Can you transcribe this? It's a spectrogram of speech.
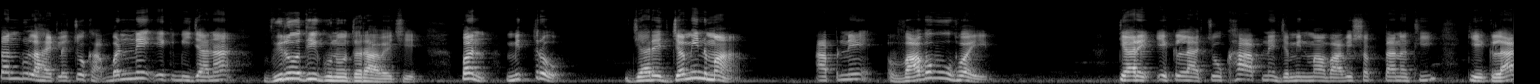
તંડુલા એટલે ચોખા, બંને એકબીજાના વિરોધી ગુણો ધરાવે છે. પણ મિત્રો, જ્યારે જમીનમાં આપણે વાવવું હોય, ત્યારે એકલા ચોખા આપણે જમીનમાં વાવી શકતા નથી કે એકલા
